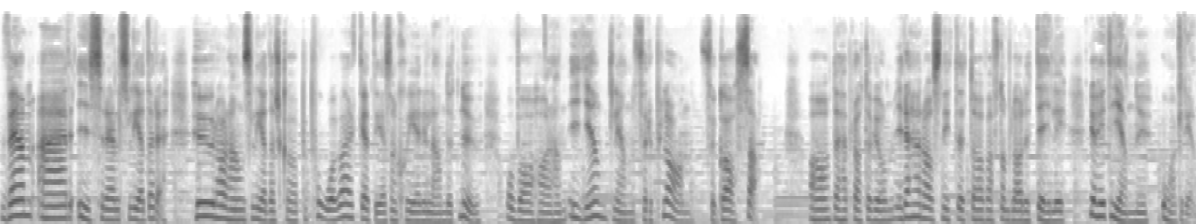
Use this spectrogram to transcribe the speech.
Vem är Israels ledare? Hur har hans ledarskap påverkat det som sker i landet nu? Och vad har han egentligen för plan för Gaza? Ja, det här pratar vi om i det här avsnittet av Aftonbladet Daily. Jag heter Jenny Ågren.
